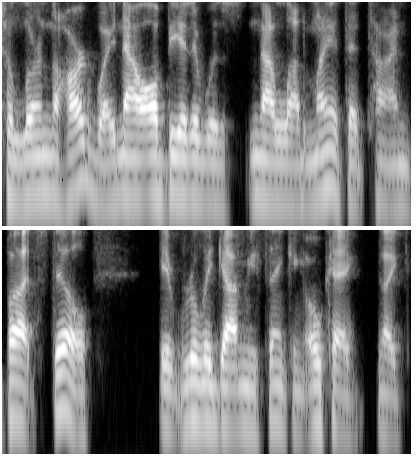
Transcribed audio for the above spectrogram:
to learn the hard way. Now, albeit it was not a lot of money at that time, but still, it really got me thinking. Okay, like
